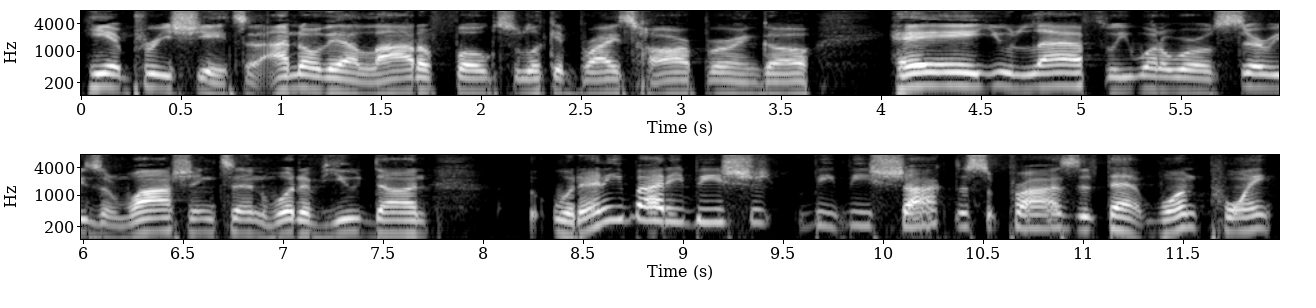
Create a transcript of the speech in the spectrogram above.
he appreciates it. I know there are a lot of folks who look at Bryce Harper and go, hey, you left. We won a World Series in Washington. What have you done? Would anybody be, sh- be, be shocked or surprised if at one point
